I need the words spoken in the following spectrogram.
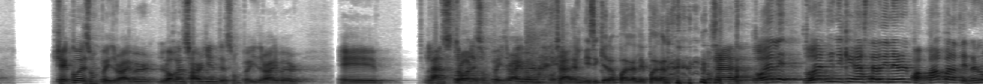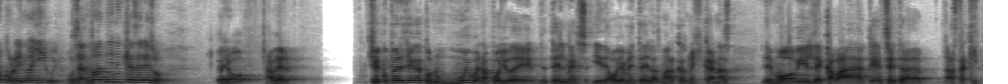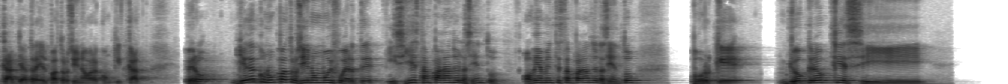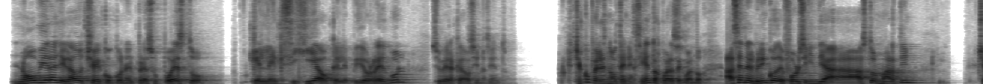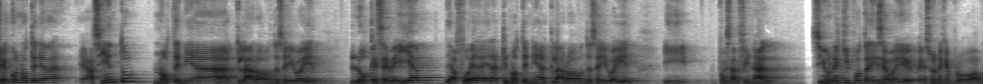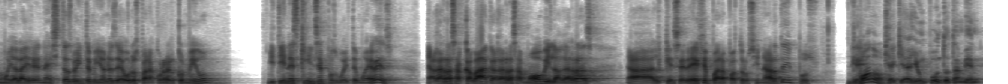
Checo es un pay driver, Logan Sargent es un pay driver, eh, Lance Troll es un pay driver. O sea, Él ni siquiera paga, le pagan. o sea todavía, le- todavía tiene que gastar dinero el papá para tenerlo corriendo allí, güey. O sea, todavía tienen que hacer eso. Pero, a ver, Checo Pérez llega con un muy buen apoyo de, de Telmex y de obviamente de las marcas mexicanas de móvil, de Kavak, etcétera. Hasta KitKat ya trae el patrocinio ahora con KitKat. Pero llega con un patrocinio muy fuerte y sí están pagando el asiento. Obviamente están pagando el asiento porque yo creo que si no hubiera llegado Checo con el presupuesto que le exigía o que le pidió Red Bull, se hubiera quedado sin asiento. Porque Checo Pérez no tenía asiento, acuérdate, cuando hacen el brinco de Force India a Aston Martin, Checo no tenía asiento, no tenía claro a dónde se iba a ir. Lo que se veía de afuera era que no tenía claro a dónde se iba a ir y pues al final, si un equipo te dice, oye, es un ejemplo muy al aire, necesitas 20 millones de euros para correr conmigo y tienes 15, pues güey, te mueves. Agarras a Kavak, agarras a Móvil, agarras al que se deje para patrocinarte y pues ni que, modo. que aquí hay un punto también.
